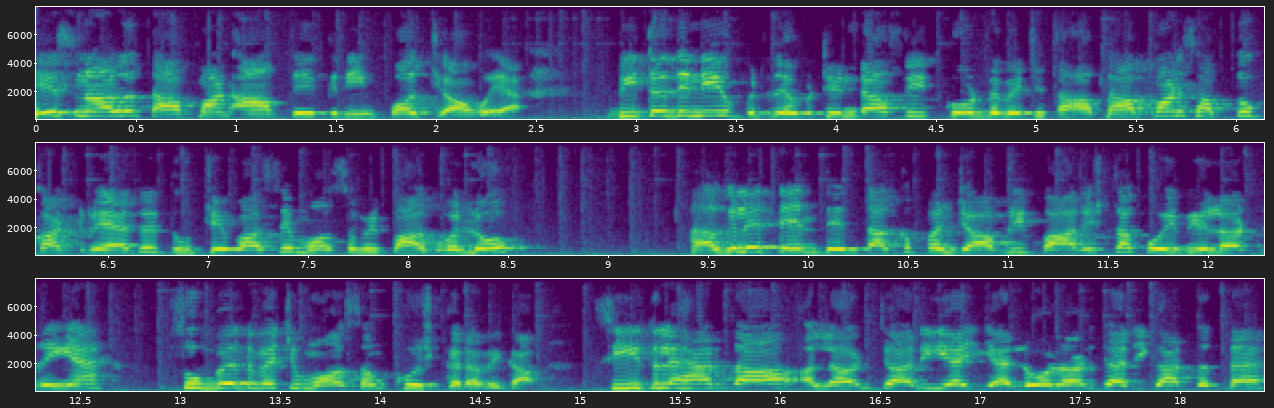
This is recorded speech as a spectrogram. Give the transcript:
ਇਸ ਨਾਲ ਤਾਪਮਾਨ ਆਪ ਦੇ ਕਰੀਬ ਪਹੁੰਚਿਆ ਹੋਇਆ ਬੀਤੇ ਦਿਨੀ ਬਠਿੰਡਾ ਫਰੀਦਕੋਟ ਦੇ ਵਿੱਚ ਤਾਪਮਾਨ ਸਭ ਤੋਂ ਘੱਟ ਰਿਹਾ ਤੇ ਦੂਜੇ ਪਾਸੇ ਮੌਸਮ ਵਿਭਾਗ ਵੱਲੋਂ ਅਗਲੇ 3 ਦਿਨ ਤੱਕ ਪੰਜਾਬ ਲਈ ਬਾਰਿਸ਼ ਦਾ ਕੋਈ ਵੀ ਅਲਰਟ ਨਹੀਂ ਹੈ। ਸੂਬੇ ਦੇ ਵਿੱਚ ਮੌਸਮ ਖੁਸ਼ਕ ਰਹੇਗਾ। ਸੀਤ ਲਹਿਰ ਦਾ ਅਲਰਟ ਜਾਰੀ ਹੈ ਯੈਲੋ ਅਲਰਟ ਜਾਰੀ ਕਰ ਦਿੱਤਾ ਹੈ।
